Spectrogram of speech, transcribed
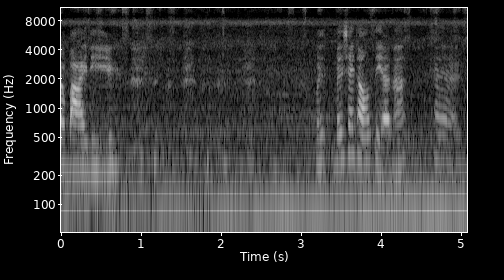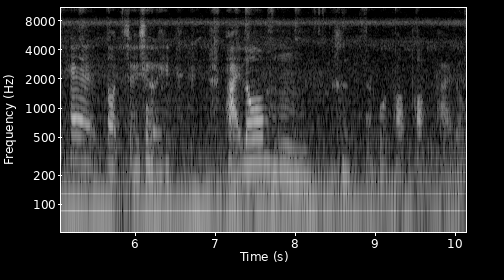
ระบายดี ไม่ไม่ใช่ท้องเสียนะ แค่แค่ตดเฉยๆ ผายลมอืมแล้วพูดเพราะเพราะผายลม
